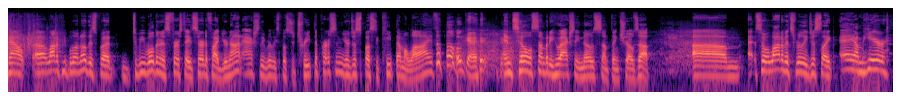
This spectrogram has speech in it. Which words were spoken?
Now, a lot of people don't know this, but to be wilderness first aid certified, you're not actually really supposed to treat the person. You're just supposed to keep them alive okay. until somebody who actually knows something shows up. Um, so a lot of it's really just like, hey, I'm here.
